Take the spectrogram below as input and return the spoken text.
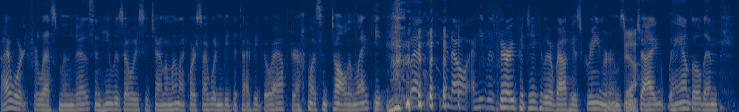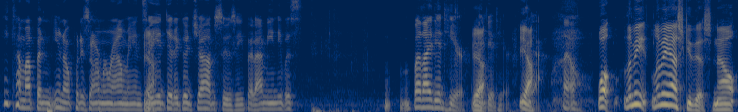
I worked for Les Moonves, and he was always a gentleman. Of course, I wouldn't be the type he'd go after. I wasn't tall and lanky, but you know, he was very particular about his green rooms, Yeah. which I handled. And he'd come up and you know put his arm around me and say, Yeah. "You did a good job, Susie." But I mean, he was. But I did hear. Yeah. I did hear. Yeah. Well, Well, let me let me ask you this. Now,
